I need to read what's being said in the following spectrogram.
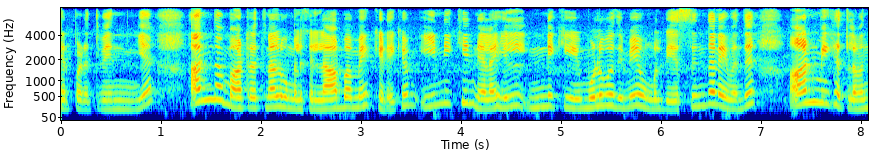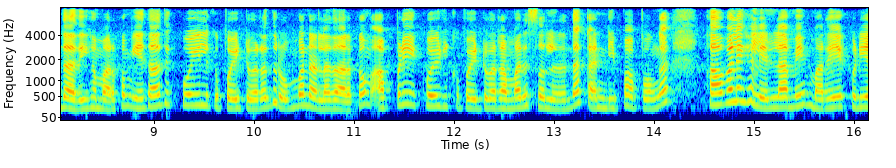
ஏற்படுத்துவீங்க. அந்த மாற்றத்தினால் உங்களுக்கு லாபமே கிடைக்கும். இன்றைக்கி நிலையில் இன்றைக்கி முழுவதுமே உங்களுடைய சிந்தனை வந்து ஆன்மீகத்தில் வந்து அதிகமாக இருக்கும். ஏதாவது கோயிலுக்கு போயிட்டு வர்றது ரொம்ப நல்லதாக இருக்கும். அப்படியே கோயிலுக்கு போயிட்டு வர்ற மாதிரி சொல்லியிருந்தால் கண்டிப்பாக போங்க. கவலைகள் எல்லாமே மறையக்கூடிய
